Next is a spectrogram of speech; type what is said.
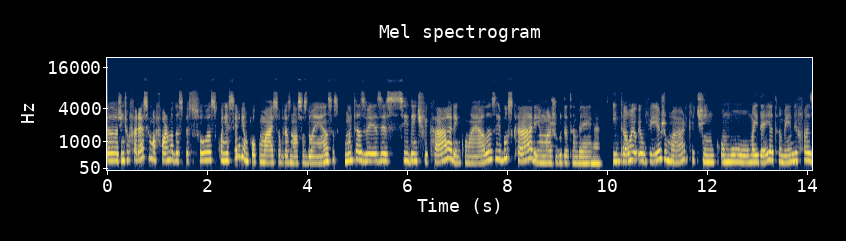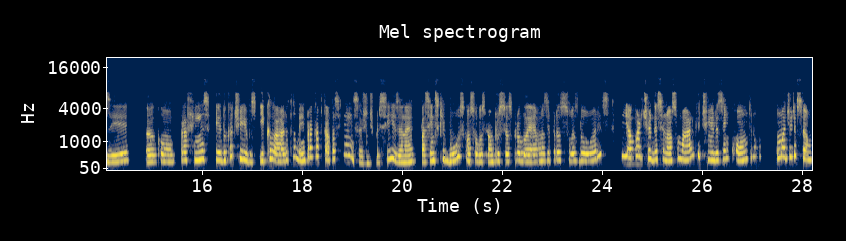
Uh, a gente oferece uma forma das pessoas conhecerem um pouco mais sobre as nossas doenças, muitas vezes se identificarem identificarem com elas e buscarem uma ajuda também, né? Então eu, eu vejo o marketing como uma ideia também de fazer uh, para fins educativos e claro também para captar pacientes. A gente precisa, né? Pacientes que buscam a solução para os seus problemas e para as suas dores e a partir desse nosso marketing eles encontram uma direção.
